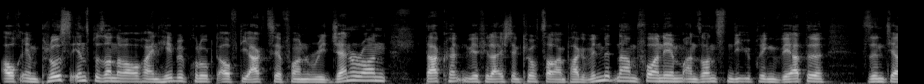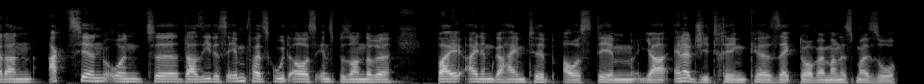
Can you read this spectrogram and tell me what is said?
auch im Plus, insbesondere auch ein Hebelprodukt auf die Aktie von Regeneron. Da könnten wir vielleicht in Kürze auch ein paar Gewinnmitnahmen vornehmen. Ansonsten die übrigen Werte sind ja dann Aktien und äh, da sieht es ebenfalls gut aus, insbesondere bei einem Geheimtipp aus dem ja Energy Drink Sektor, wenn man es mal so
